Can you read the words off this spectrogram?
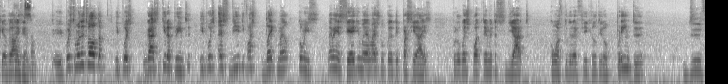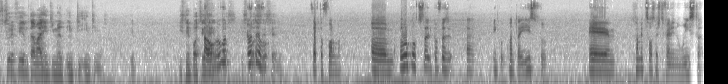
Que, vou dar um exemplo. E depois tu mandas de volta. E depois o gajo tira print e depois assedia-te e faz blackmail com isso. Não é bem assédio, mas é mais uma coisa tipo parecida a isso. Porque depois pode ter assediar-te com a fotografia que ele tirou. Print de fotografias um bocado mais íntima, íntimas. Tipo, isso nem pode ser Não, sério. Eu- pode, isso eu pode ser vou- sério. de certa forma. Ahm, o meu conselho para fazer ah, enqu- quanto a isso é somente se vocês estiverem no Insta.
